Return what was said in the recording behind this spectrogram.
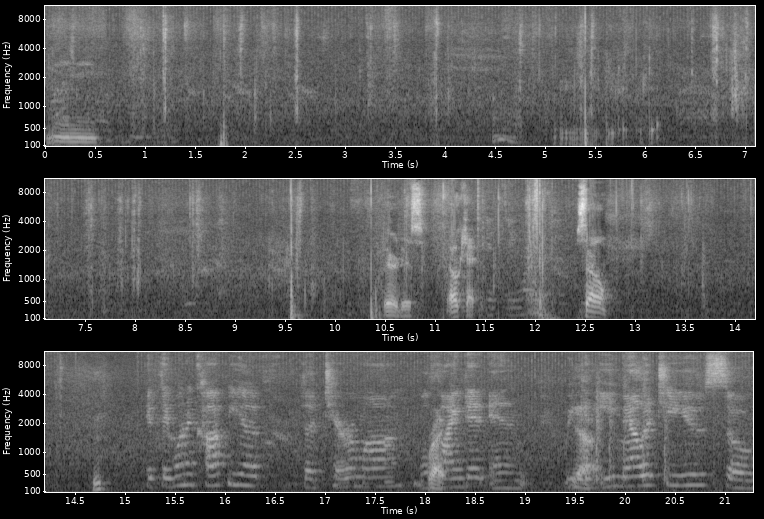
Mm, where did I put that? There it is. Okay. If they want, So, if they want a copy of the Terumah, we'll Right. find it and we Yeah. can email it to you. So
